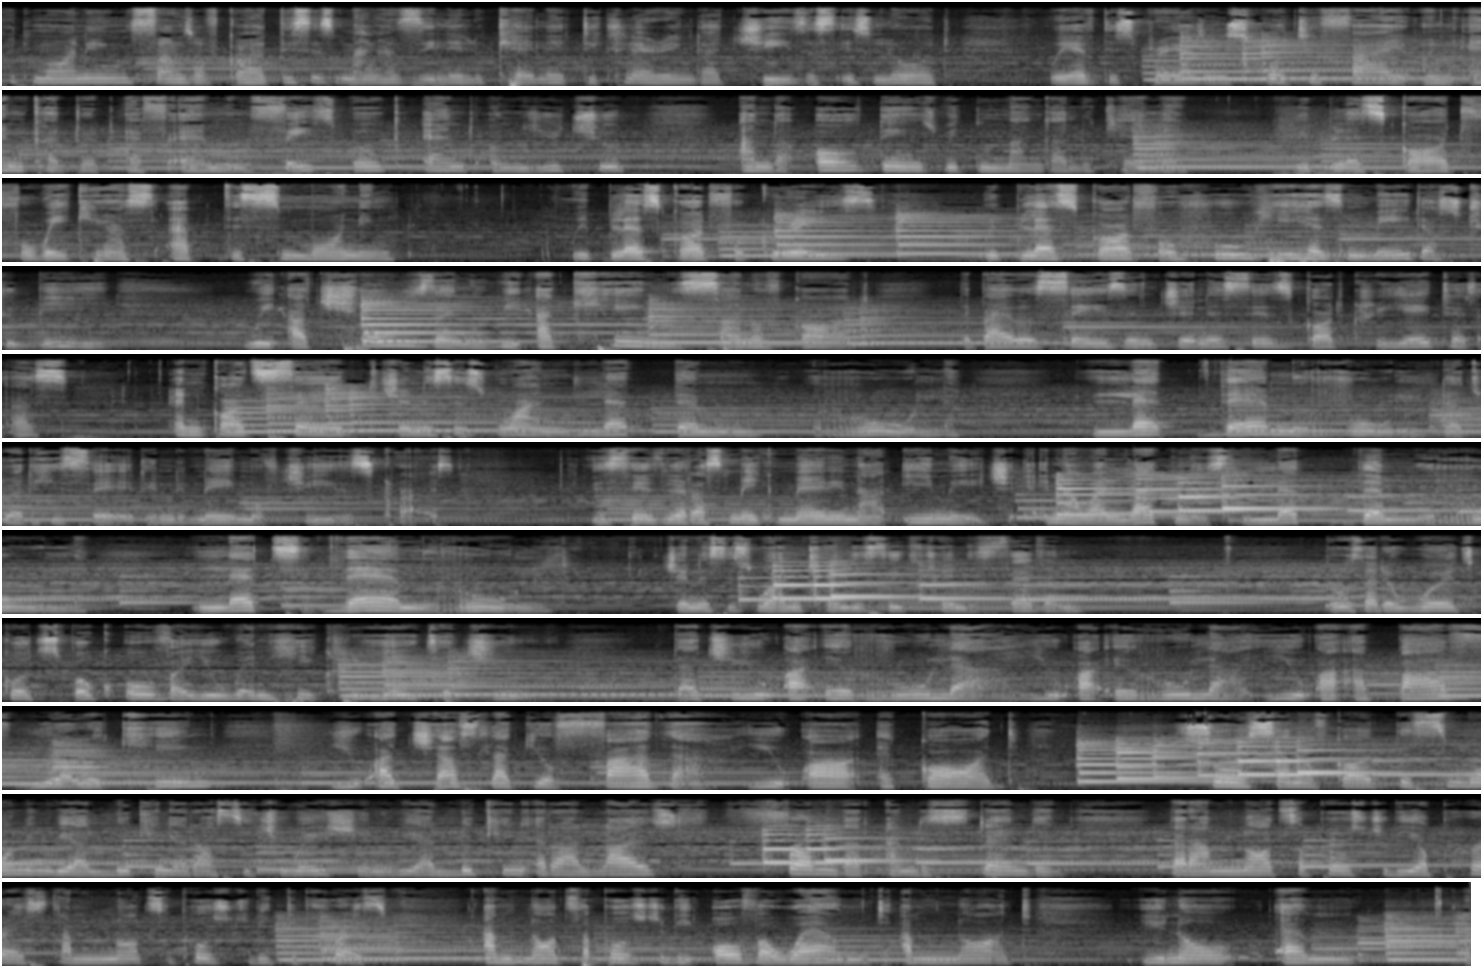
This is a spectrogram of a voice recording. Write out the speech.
Good morning, sons of God. This is Mangazile Lukele declaring that Jesus is Lord. We have these prayers on Spotify, on Anchor.fm, on Facebook, and on YouTube under All Things with Manga Lukele. We bless God for waking us up this morning. We bless God for grace. We bless God for who He has made us to be. We are chosen. We are kings, son of God. The Bible says in Genesis, God created us, and God said, Genesis 1, let them rule. Let them rule. That's what He said in the name of Jesus Christ. He says, Let us make man in our image, in our likeness. Let them rule. Let them rule. Genesis 1 26, 27. Those are the words God spoke over you when He created you that you are a ruler, you are a ruler, you are above, you are a king, you are just like your father, you are a God. So, Son of God, this morning we are looking at our situation, we are looking at our lives from that understanding that I'm not supposed to be oppressed, I'm not supposed to be depressed, I'm not supposed to be overwhelmed, I'm not, you know, um,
